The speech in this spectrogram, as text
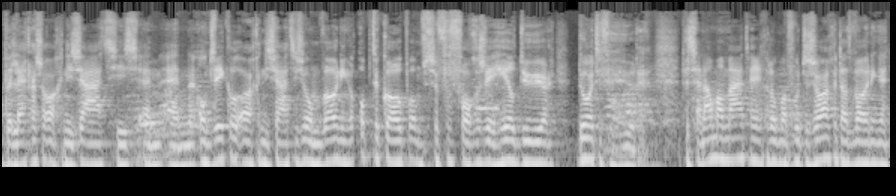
beleggersorganisaties en, en ontwikkelorganisaties om woningen op te kopen om ze vervolgens weer heel duur door te verhuren. Dat zijn allemaal maatregelen om ervoor te zorgen dat woningen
